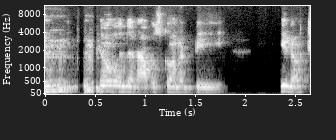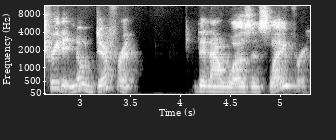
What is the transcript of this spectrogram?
Mm-hmm. Knowing that I was going to be, you know, treated no different than I was in slavery.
